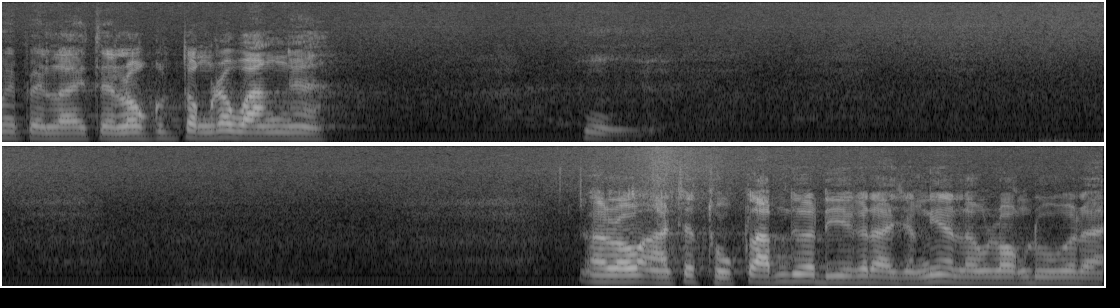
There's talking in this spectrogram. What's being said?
ไม่เป็นไร แต่เราต้องระวังไงอืม เราอาจจะถูกกล้ามเนื้อดีก็ได้ อย่างนี้เราลองดูก็ได้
